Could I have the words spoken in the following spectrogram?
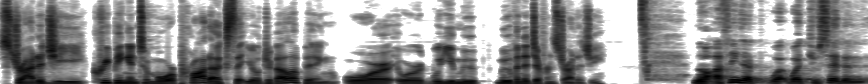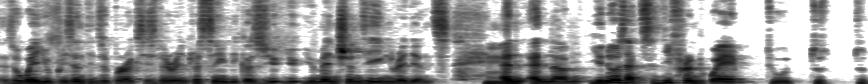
strategy creeping into more products that you're developing, or or will you move move in a different strategy? No, I think that what, what you said and the way you presented the products is very interesting because you, you, you mentioned the ingredients. Mm. And, and um, you know that's a different way to, to, to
